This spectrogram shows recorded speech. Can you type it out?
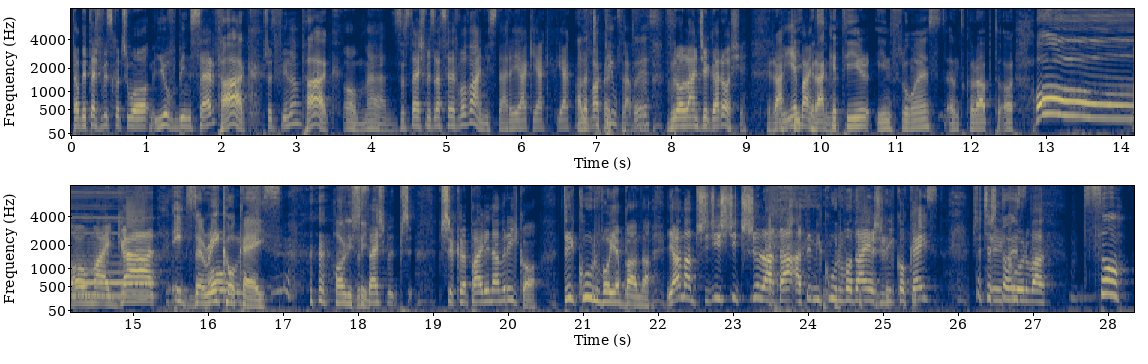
tobie też wyskoczyło You've been served? Tak. Przed chwilą? Tak. O oh man, zostaliśmy zaserwowani, stary, jak, jak, jak Ale kurwa czekaj, piłka w, w Rolandzie Garosie. Raki, racketeer, influenced and corrupt. Or... Oh! oh my god! It's the Rico oh, case. Holy shit. Zostaliśmy, przy, przyklepali nam Rico. Ty kurwo jebana, ja mam 33 lata, a ty mi kurwo dajesz Rico case? Przecież ty, to kurwa... jest... Co?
